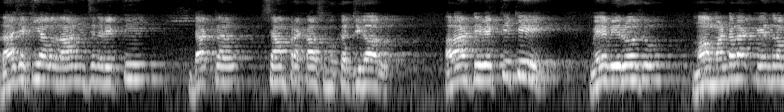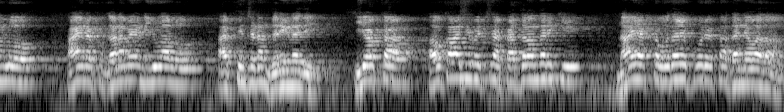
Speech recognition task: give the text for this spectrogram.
రాజకీయాలు రాణించిన వ్యక్తి డాక్టర్ శ్యాంప్రకాష్ ముఖర్జీ గారు. అలాంటి వ్యక్తికి మేము ఈరోజు మా మండల కేంద్రంలో ఆయనకు ఘనమైన నివాళులు అర్పించడం జరిగినది. ఈ యొక్క అవకాశం ఇచ్చిన పెద్దలందరికీ నా యొక్క ఉదయపూర్వక ధన్యవాదాలు.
